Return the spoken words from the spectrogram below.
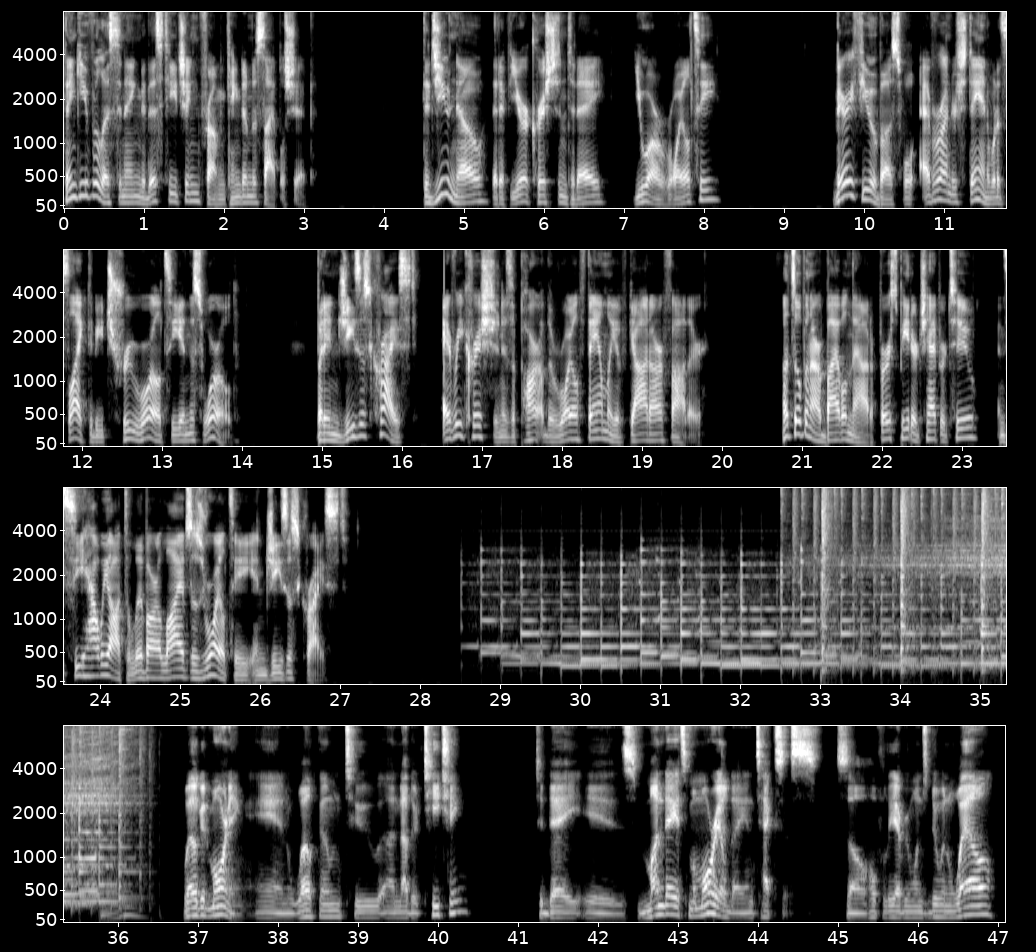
Thank you for listening to this teaching from Kingdom Discipleship. Did you know that if you're a Christian today, you are royalty? Very few of us will ever understand what it's like to be true royalty in this world. But in Jesus Christ, every Christian is a part of the royal family of God our Father. Let's open our Bible now to 1 Peter chapter 2 and see how we ought to live our lives as royalty in Jesus Christ. Well, good morning and welcome to another teaching. Today is Monday. It's Memorial Day in Texas. So hopefully everyone's doing well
